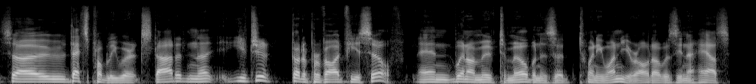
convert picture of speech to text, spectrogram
So that's probably where it started. And uh, you've just got to provide for yourself. And when I moved to Melbourne as a 21 year old, I was in a house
